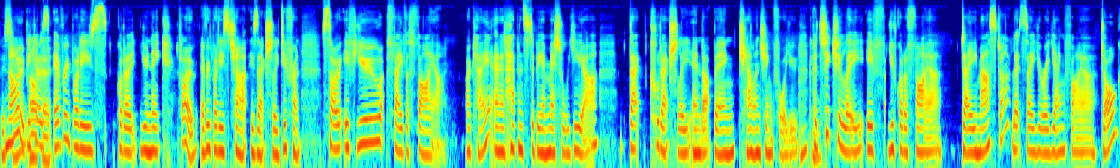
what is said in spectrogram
This No, year? because Okay. everybody's got a unique flow. Everybody's chart is actually different. So if you favor fire, okay, and it happens to be a metal year, that could actually end up being challenging for you, particularly if you've got a fire day master. Let's say you're a yang fire dog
